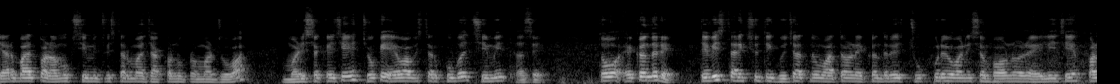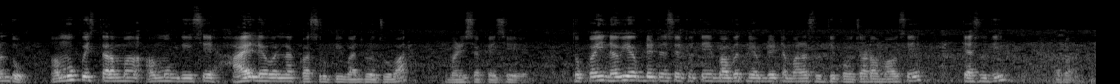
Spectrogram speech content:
ત્યારબાદ પણ અમુક સીમિત વિસ્તારમાં ઝાકળનું પ્રમાણ જોવા મળી શકે છે. જોકે એવા વિસ્તાર ખૂબ જ સીમિત હશે. તો એકંદરે ત્રેવીસ તારીખ સુધી ગુજરાતનું વાતાવરણ એકંદરે ચોખ્ખું રહેવાની સંભાવના રહેલી છે. પરંતુ અમુક વિસ્તારમાં અમુક દિવસે હાઈ લેવલના કસરૂપી વાદળો જોવા મળી શકે છે. તો કઈ નવી અપડેટ હશે તો તે બાબતની અપડેટ તમારા સુધી પહોંચાડવામાં આવશે. ત્યાં સુધી આભાર.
